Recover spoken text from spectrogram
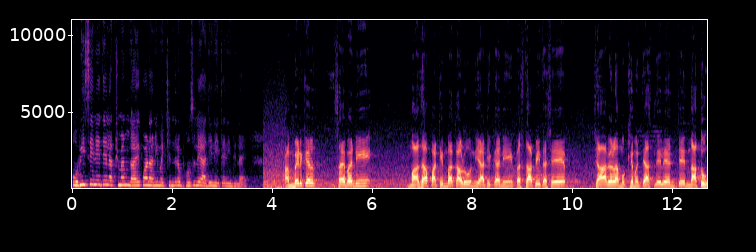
ओबीसी नेते लक्ष्मण गायकवाड आणि मच्छिंद्र भोसले आदी नेत्यांनी दिलाय. आंबेडकर साहेबांनी माझा पाठिंबा काढून या ठिकाणी प्रस्थापित असे चार वेळा मुख्यमंत्री असलेल्यांचे नातू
